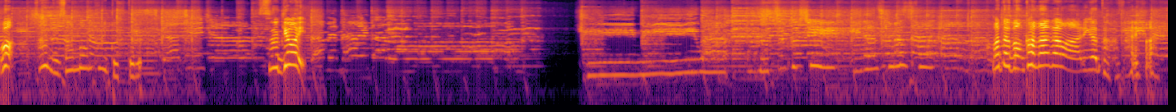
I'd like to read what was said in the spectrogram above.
うわ33万ポイントいってる。すギョいまたどん、神奈川ありがとうございます。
